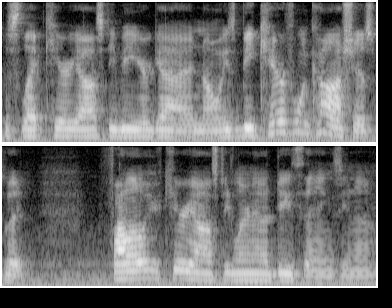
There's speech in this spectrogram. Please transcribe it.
Just let curiosity be your guide and always be careful and cautious, but follow your curiosity, learn how to do things, you know.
